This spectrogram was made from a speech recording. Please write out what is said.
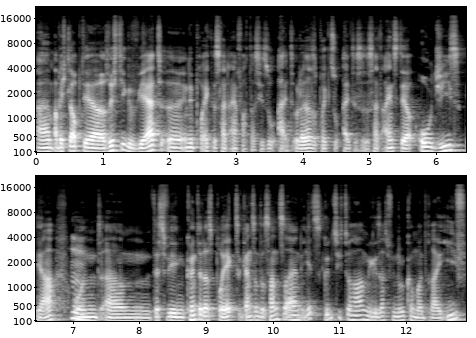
Ähm, aber ich glaube, der richtige Wert äh, in dem Projekt ist halt einfach, dass sie so alt oder dass das Projekt so alt ist. Es ist halt eins der OGs, ja. Mhm. Und ähm, deswegen könnte das Projekt ganz interessant sein, jetzt günstig zu haben, wie gesagt, für 0,3 ETH.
